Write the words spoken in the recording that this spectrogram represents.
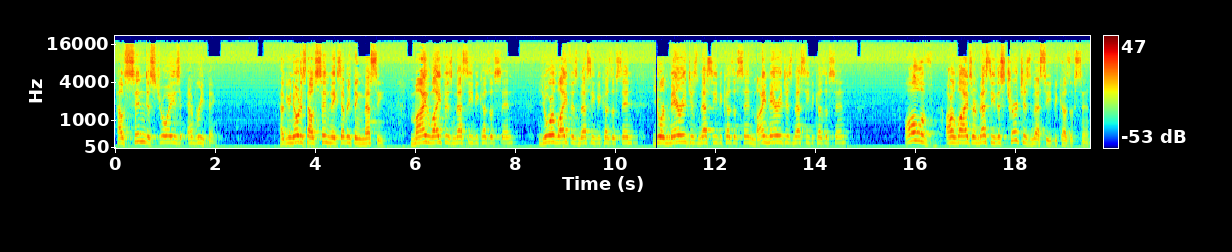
how sin destroys everything? Have you noticed how sin makes everything messy? My life is messy because of sin. Your life is messy because of sin. Your marriage is messy because of sin. My marriage is messy because of sin. All of our lives are messy. This church is messy because of sin.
